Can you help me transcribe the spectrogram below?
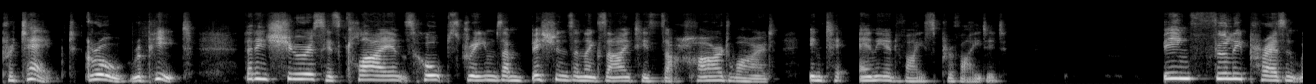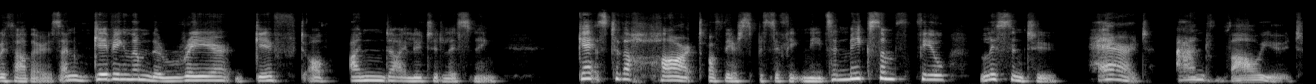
Protect, Grow, Repeat that ensures his clients' hopes, dreams, ambitions, and anxieties are hardwired into any advice provided. Being fully present with others and giving them the rare gift of undiluted listening gets to the heart of their specific needs and makes them feel listened to, heard, and valued.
